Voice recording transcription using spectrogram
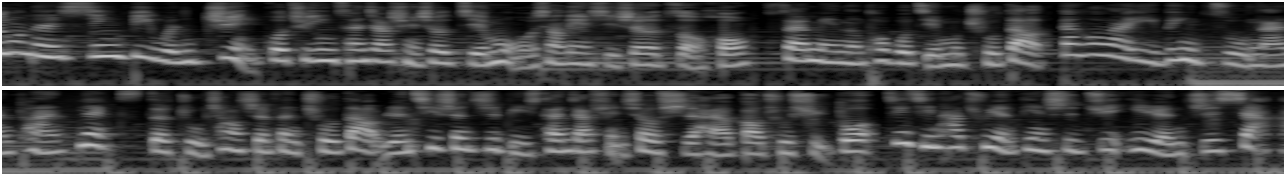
中国男星毕雯珺过去因参加选秀节目《偶像练习生》而走红，虽然没能透过节目出道，但来以另组男团 Next 的主唱身份出道，人气甚至比参加选秀时还要高出许多。近期他出演电视剧《一人之下》，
